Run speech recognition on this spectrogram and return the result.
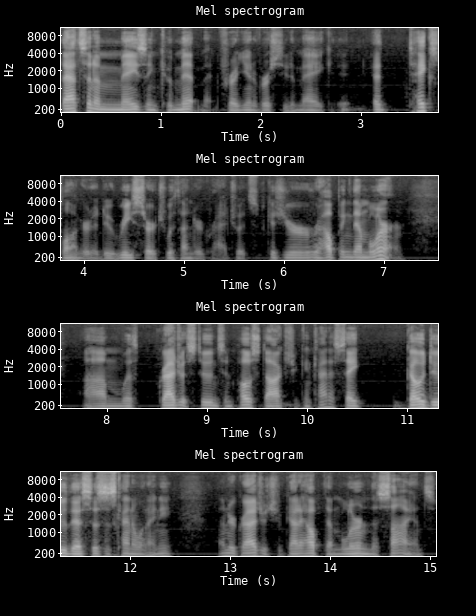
That's an amazing commitment for a university to make. It, it takes longer to do research with undergraduates because you're helping them learn. Um, with graduate students and postdocs, you can kind of say, go do this, this is kind of what I need. Undergraduates, you've got to help them learn the science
